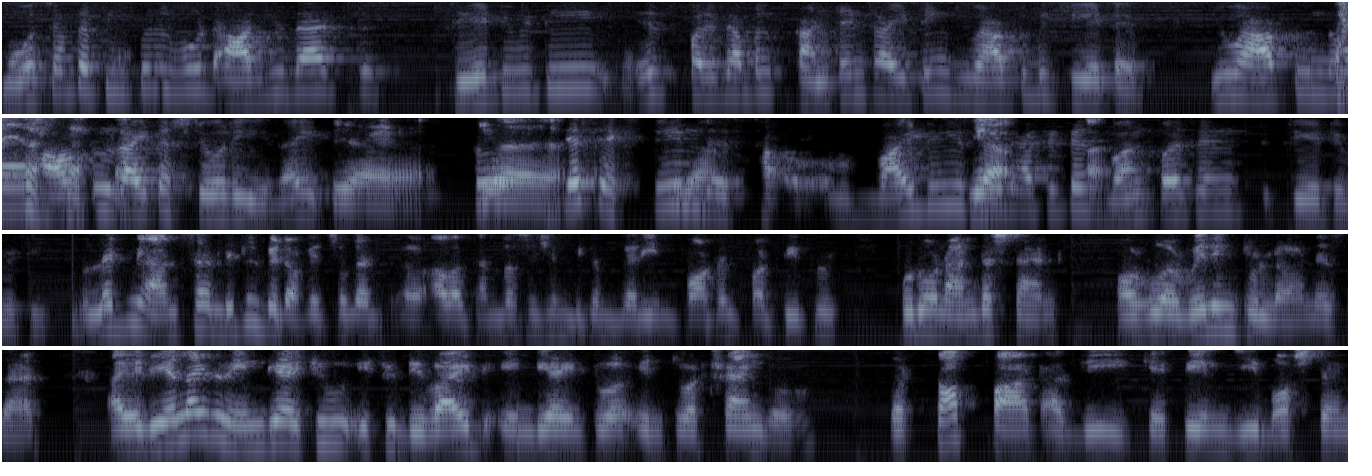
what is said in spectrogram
Most of the people would argue that creativity is, for example, content writing, you have to be creative. You have to know how to write a story, right? Yeah, yeah. So yeah, just explain this. How, why do you say that it is Uh, 1% creativity? let me answer a little bit of it so that uh, our conversation becomes very important for people who don't understand or who are willing to learn is that i realize in india if you if you divide india into a into a triangle the top part are the kpmg boston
